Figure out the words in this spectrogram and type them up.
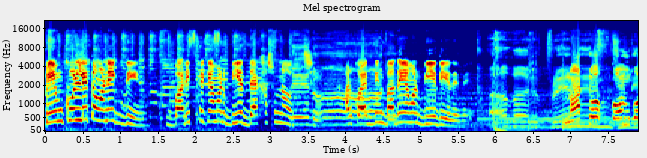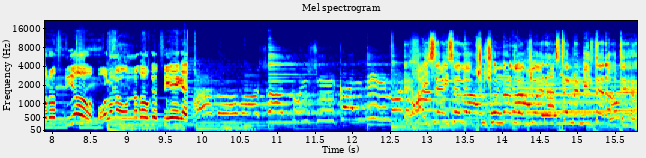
প্রেম করলে তো অনেক দিন বাড়ির থেকে আমার বিয়ের দেখাশোনা হচ্ছে আর কয়েকদিন বাদেই আমার বিয়ে দিয়ে দেবে নাটক কম করো প্রিয় বলো না অন্য কাউকে পেয়ে গেছে ऐसे ऐसे लोग छुछुंदर लोग जो है रास्ते में मिलते रहते हैं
